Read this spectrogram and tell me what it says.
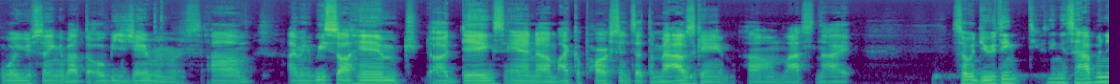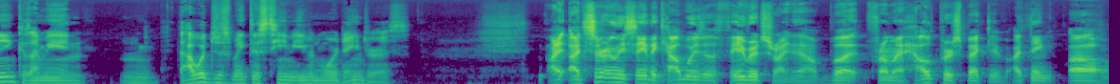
what you're saying about the OBJ rumors. Um, I mean, we saw him, uh, Diggs, and uh, Micah Parsons at the Mavs game um, last night. So, do you think do you think it's happening? Because I mean, mm, that would just make this team even more dangerous. I, I'd certainly say the Cowboys are the favorites right now, but from a health perspective, I think uh,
